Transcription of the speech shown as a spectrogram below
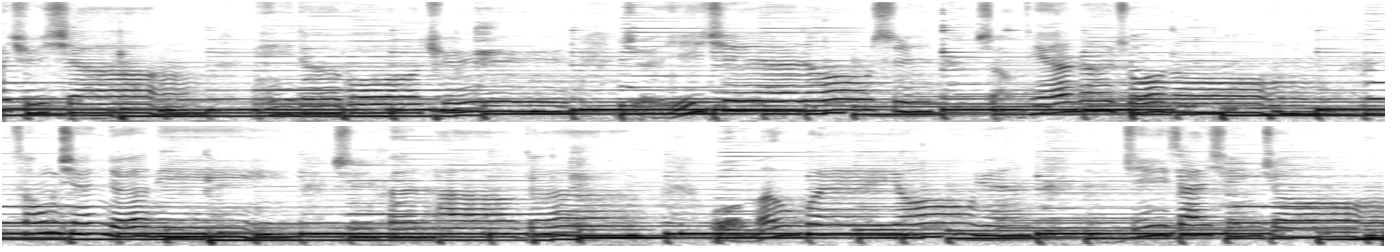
再去想你的过去，这一切都是上天的捉弄。从前的你是很好的，我们会永远铭记在心中。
